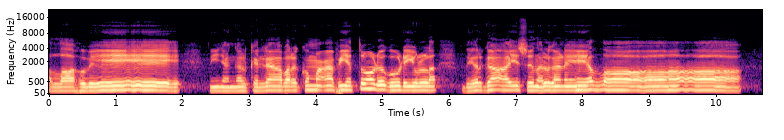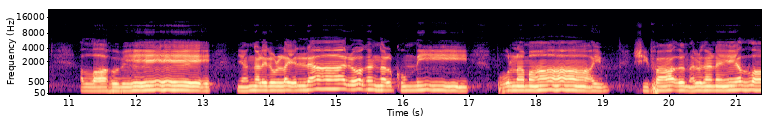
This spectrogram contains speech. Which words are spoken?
അള്ളാഹുവേ നീ ഞങ്ങൾക്കെല്ലാവർക്കും ആഫിയത്തോടു കൂടിയുള്ള ദീർഘായുസ് നൽകണേ അല്ലാ. അള്ളാഹുവേ ഞങ്ങളിലുള്ള എല്ലാ രോഗങ്ങൾക്കും നീ പൂർണമായും ഷിഫ നൽകണേ അല്ലാ.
